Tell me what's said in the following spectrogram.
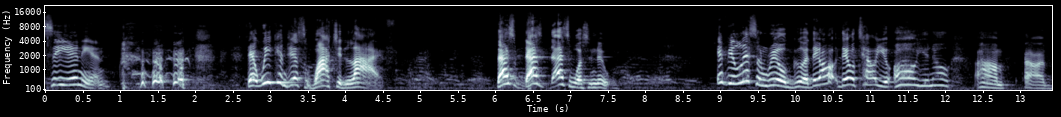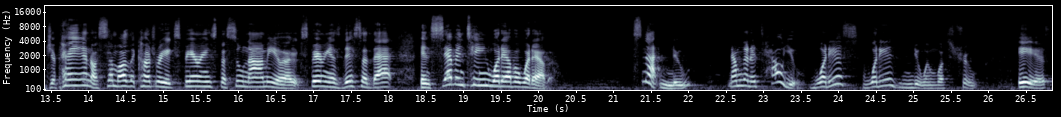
CNN that we can just watch it live. That's, that's, that's what's new. If you listen real good, they all, they'll tell you, oh, you know, um, uh, Japan or some other country experienced a tsunami or experienced this or that in 17, whatever, whatever. It's not new. Now I'm going to tell you what is, what is new and what's true is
